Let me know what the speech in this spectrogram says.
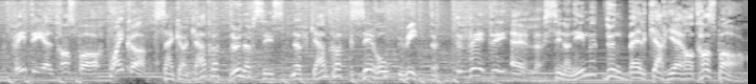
vtltransport.com 514-296-9408. VTL, synonyme d'une belle carrière en transport.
